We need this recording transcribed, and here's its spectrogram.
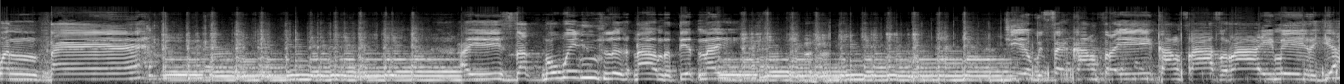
ប៉ុន្តែ សឹកមកវិញលើសដើមទៅទៀតនៃជាវិសេសខាងត្រីខាងស្រាសរាយមេរយៈ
